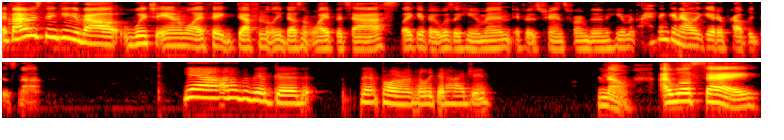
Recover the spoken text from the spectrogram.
If I was thinking about which animal I think definitely doesn't wipe its ass, like if it was a human, if it was transformed into a human, I think an alligator probably does not. Yeah, I don't think they have good. They probably don't have really good hygiene. No, I will say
